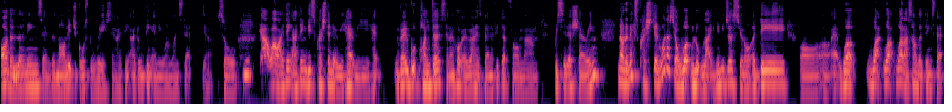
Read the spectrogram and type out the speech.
all the learnings and the knowledge goes to waste. And I think I don't think anyone wants that. Yeah. So mm. yeah, wow. I think I think this question that we had, we had very good pointers, and I hope everyone has benefited from um, Priscilla sharing. Now, the next question: What does your work look like? Maybe just you know a day or, or at work. What what what are some of the things that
